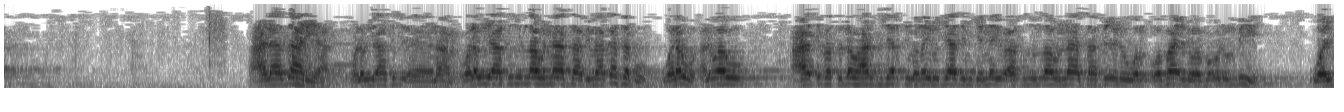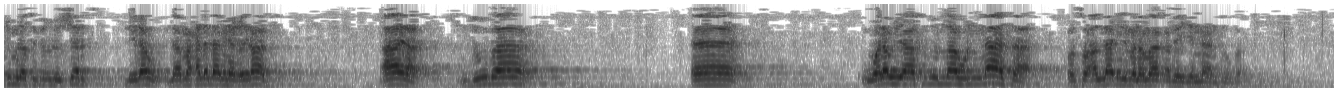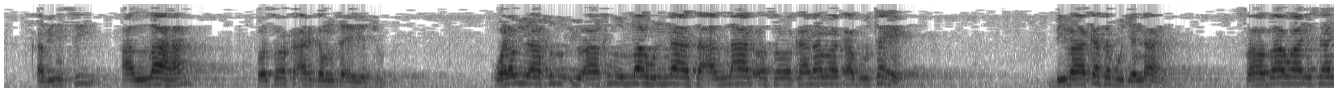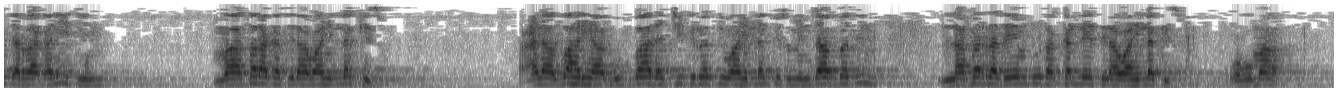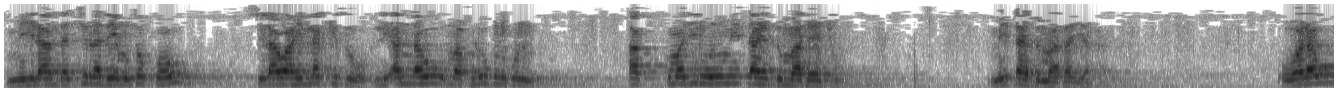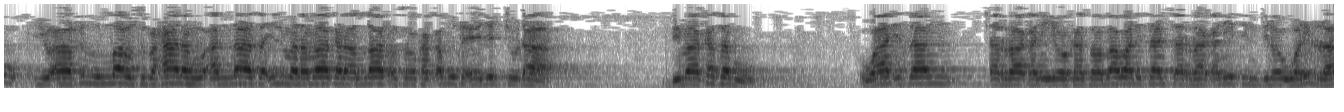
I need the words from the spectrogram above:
على ظهرها ولو يأخذ نعم ولو يأخذ الله الناس بما كسبوا ولو الواو عاطفة له حرف شرط غير جازم جنة يأخذ الله الناس فعل وفاعل ومفعول به والجملة فعل الشرط للو لا محل لها من الإعراب آية دوبا آه ولو يأخذ الله الناس وسؤال الله إلما نماك أبي جنان دوبا. قبينسي الله وسوك أرقم تأيجو ولو يأخذ, يؤاخذ الله الناس اللان وسوك نماك أبو تأي بما كسبوا جنان. صوابا وانسان جراكنيت ما ترك سلاواه اللكس. على ظهرها قبادة الرت واهلكس من دابة لفر ديمتو تكلي سلا واهلكس وهما ميلان دجر ديمو تقو سلا واهلكس لأنه مخلوق نكون. akkuma jiruunu miidhaa heddummaata jechuudha miidhaa heddummaata yaa ولو يؤاخذ الله سبحانه الناس إلما ما كان الله أسوك قبوت إيجتشودا بما كسبوا. Waan isaan carraaqanii yookaan sababaa waan isaan carraaqaniitiin diloowwanirra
